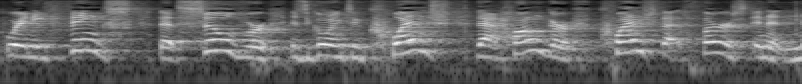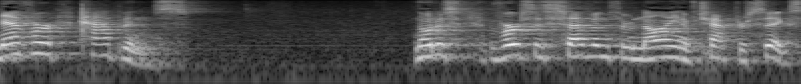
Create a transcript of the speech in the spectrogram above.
where he thinks that silver is going to quench that hunger, quench that thirst, and it never happens. Notice verses 7 through 9 of chapter 6,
